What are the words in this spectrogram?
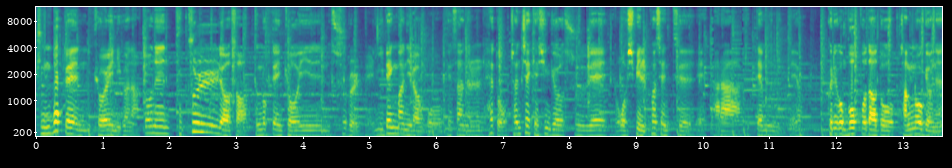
중복된 교인이거나 또는 부풀려서 등록된 교인 수를 200만이라고 계산을 해도 전체 개신교 수의 51%에 달하기 때문인데요. 그리고 무엇보다도 장로교는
